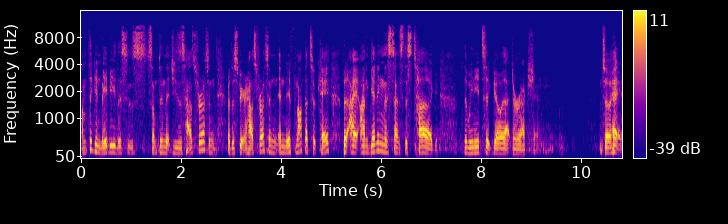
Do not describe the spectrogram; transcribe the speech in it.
I'm thinking maybe this is something that Jesus has for us and, or the Spirit has for us. And, and if not, that's okay. But I, I'm getting this sense, this tug that we need to go that direction. So hey,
